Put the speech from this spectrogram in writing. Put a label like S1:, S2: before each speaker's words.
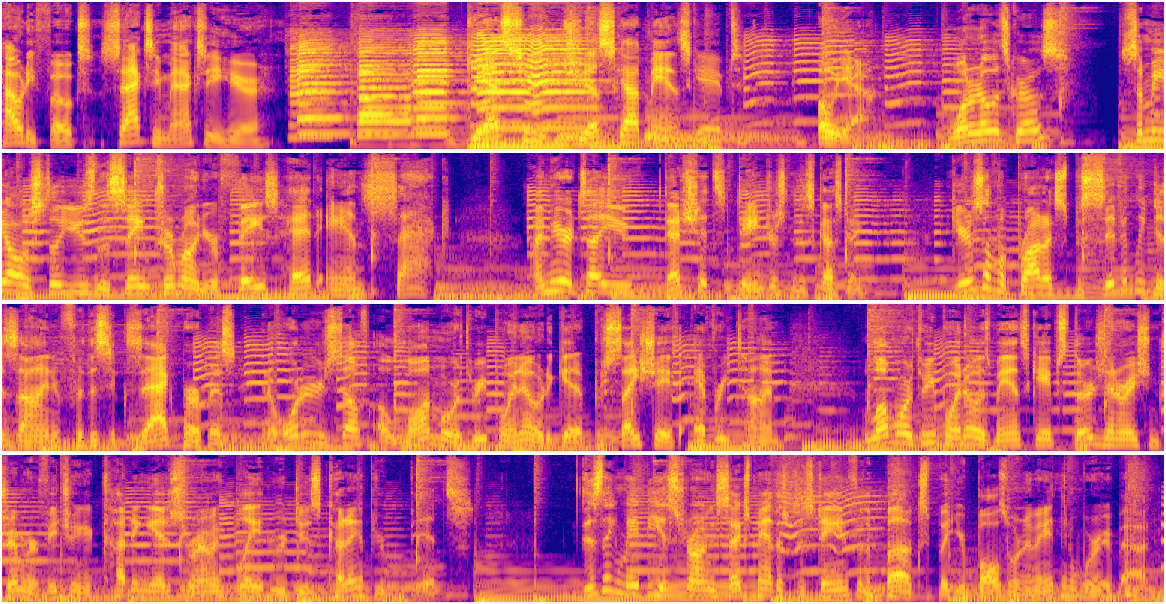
S1: Howdy, folks. Saxy Maxie here.
S2: Guess who just got manscaped? Oh, yeah. Want to know what's gross? Some of y'all are still using the same trimmer on your face, head, and sack. I'm here to tell you that shit's dangerous and disgusting. Get yourself a product specifically designed for this exact purpose and order yourself a Lawnmower 3.0 to get a precise shave every time. Lawnmower 3.0 is Manscaped's third generation trimmer featuring a cutting edge ceramic blade to reduce cutting up your bits. This thing may be as strong as Sex Panther's disdain for the Bucks, but your balls won't have anything to worry about.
